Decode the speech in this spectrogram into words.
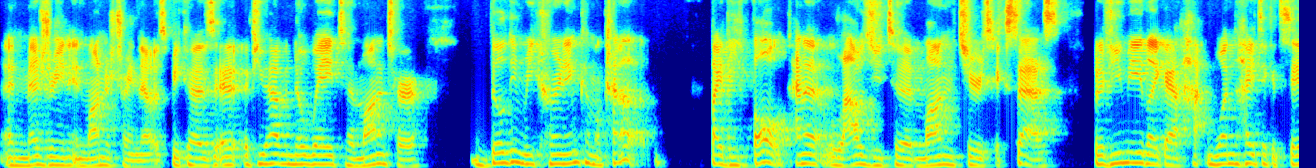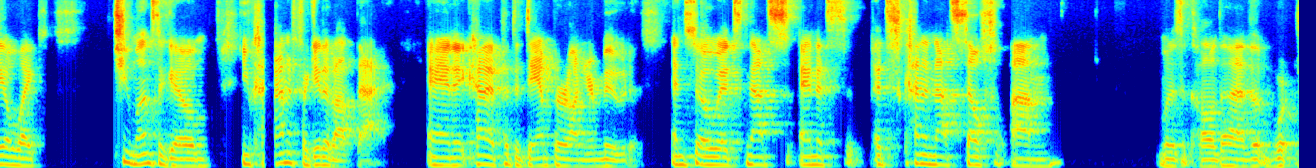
and measuring and monitoring those. Because if you have no way to monitor, building recurring income kind of by default kind of allows you to monitor your success. But if you made like a one high ticket sale like two months ago, you kind of forget about that and it kind of puts a damper on your mood. And so it's not and it's it's kind of not self um what is it called? Uh the word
